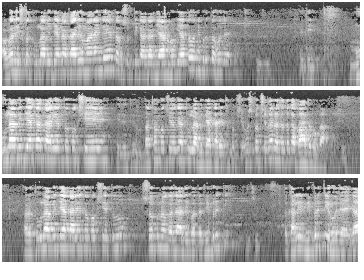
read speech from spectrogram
अगर इसको तुला विद्या का कार्य मानेंगे तब सुक्तिका का ज्ञान हो गया तो निवृत्त हो जाएगा। इति। मूला विद्या का कार्यत्व पक्ष प्रथम पक्ष हो गया तुला विद्या कार्यत्व पक्ष। उस पक्ष में रजत का बाध होगा। और तुला विद्या कार्यत्व पक्ष तू स्वप्न गजाधिपत निवृत्ति तो खाली निवृत्ति हो जाएगा।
